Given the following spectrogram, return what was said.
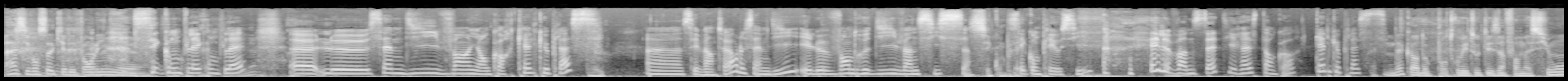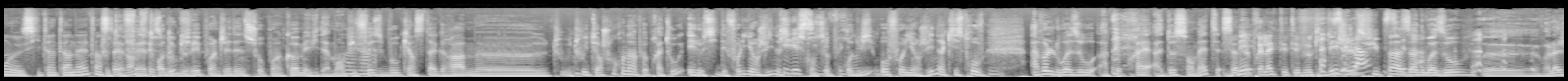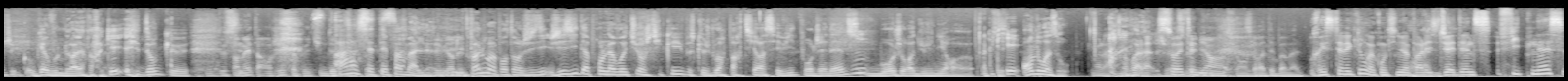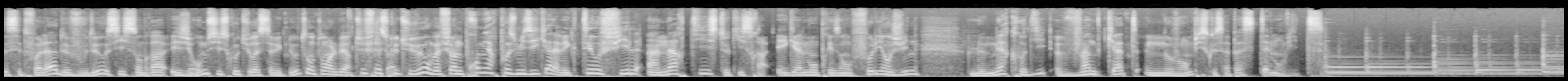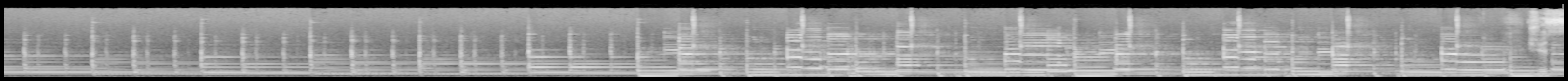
Ah, c'est pour ça qu'il y a des pas en ligne. euh. C'est complet, complet. Euh, le samedi 20, il y a encore quelques places. Euh, c'est 20h le samedi. Et le vendredi 26, C'est complet. c'est complet aussi. Et le 27, il reste encore quelques places. D'accord, donc pour trouver toutes les informations, euh, site internet, Tout à Instagram, fait, Facebook. www.jedanceshow.com évidemment, puis. Facebook, Instagram, euh, Twitter, je crois qu'on a à peu près tout, et le site des Folies Angevines aussi, puisqu'on se produit aux Folies Angevines, hein, qui se trouve à vol d'oiseau à peu près à 200 mètres. C'est à mais peu près là que t'étais bloqué. mais je ne suis pas un là. oiseau, euh, voilà, je- au cas où vous ne l'aurez remarqué, et donc... euh, Les 200 mètres à Angers, ça peut être une demi-heure. ah, c'était pas mal. Pas loin pourtant. J'hésite j'hésite à prendre la voiture. Je dis que parce que je dois repartir assez vite pour J Dance. Mm. Bon, j'aurais dû venir euh, À pied. en oiseau. Voilà, Voilà, ça aurait été bien. Ça aurait été pas mal. Restez avec nous, on va continuer à On parler reste. de J-Dance Fitness cette fois-là, de vous deux aussi, Sandra et Jérôme. Cisco, tu restes avec nous. Tonton Albert, tu fais ce que tu veux. On va faire une première pause musicale avec Théophile, un artiste qui sera également présent au Folie Angevine le mercredi 24 novembre, puisque ça passe tellement vite.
